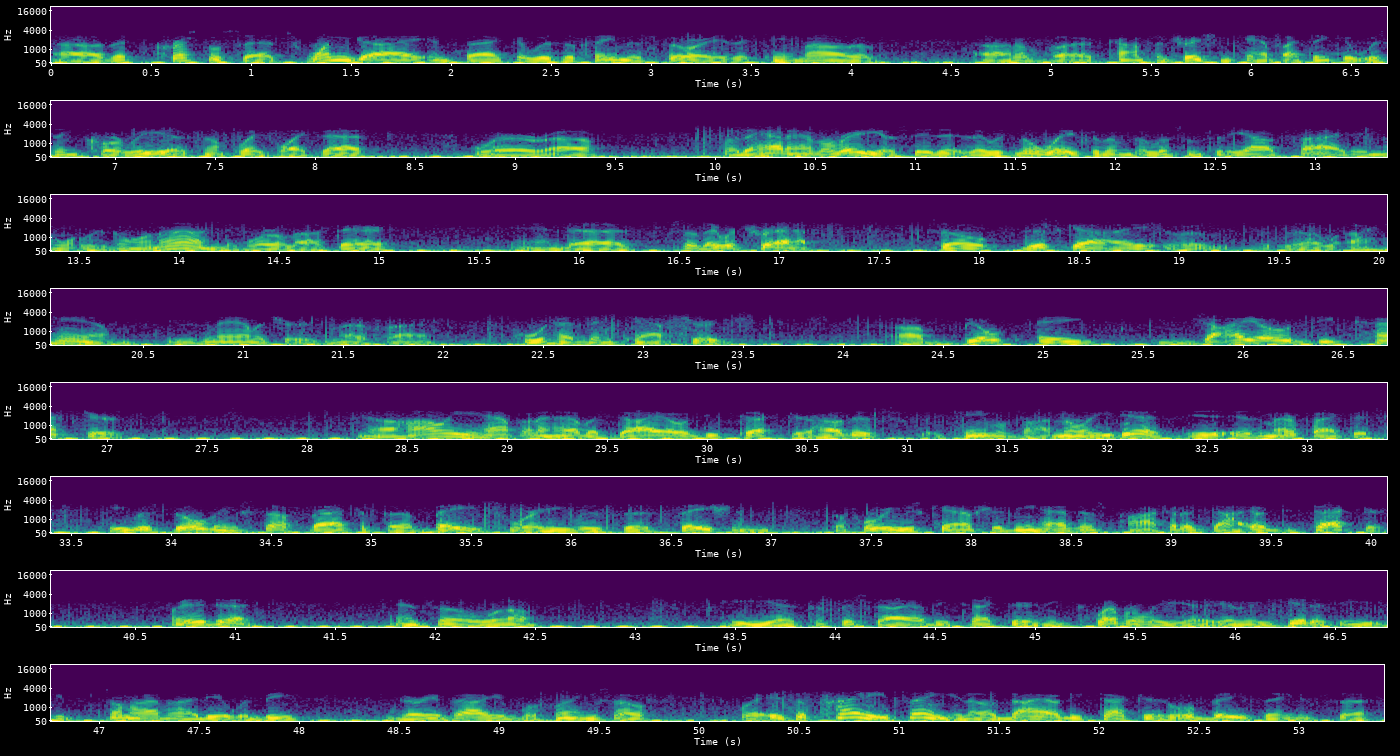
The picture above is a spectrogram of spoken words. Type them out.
uh, that crystal sets. One guy, in fact, there was a famous story that came out of out of a concentration camp. I think it was in Korea, someplace like that, where uh, where they had to have a radio. See, there was no way for them to listen to the outside. They didn't know what was going on in the world out there, and uh, so they were trapped. So this guy, uh, a ham, he was an amateur, as a matter of fact, who had been captured, uh, built a diode detector. Now, how he happened to have a diode detector, how this came about? No, he did. As a matter of fact, he was building stuff back at the base where he was uh, stationed before he was captured, and he had in his pocket a diode detector. Well, he did. And so uh, he uh, took this diode detector and he cleverly, uh, know, he hid it. He, he, somehow had an idea it would be a very valuable thing. So well, it's a tiny thing, you know. A diode detector is a little bitty thing. It's uh,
